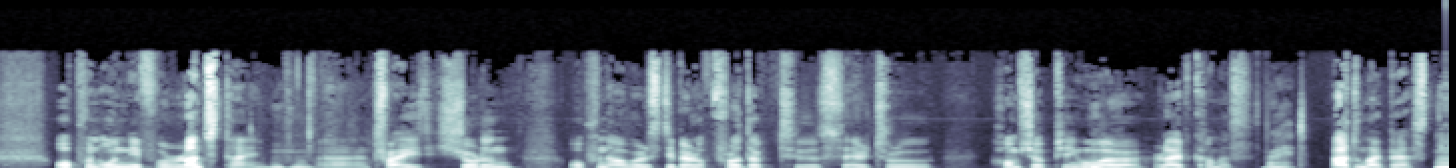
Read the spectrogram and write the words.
open only for lunchtime. Mm-hmm. Uh, try shorten open hours, develop product to sell through home shopping or Mm-hmm. live commerce. Right. I'll do my best.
